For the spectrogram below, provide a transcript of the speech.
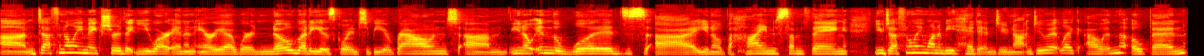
um, definitely make sure that you are in an area where nobody is going to be around. Um, you know, in the woods, uh, you know, behind something. You definitely want to be hidden. Do not do it like out in the open.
